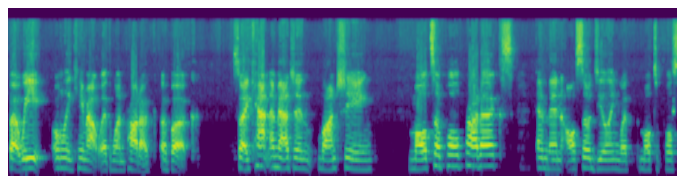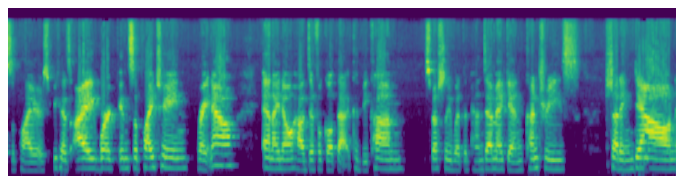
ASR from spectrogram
but we only came out with one product, a book. So I can't imagine launching multiple products and then also dealing with multiple suppliers because I work in supply chain right now and I know how difficult that could become, especially with the pandemic and countries shutting down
